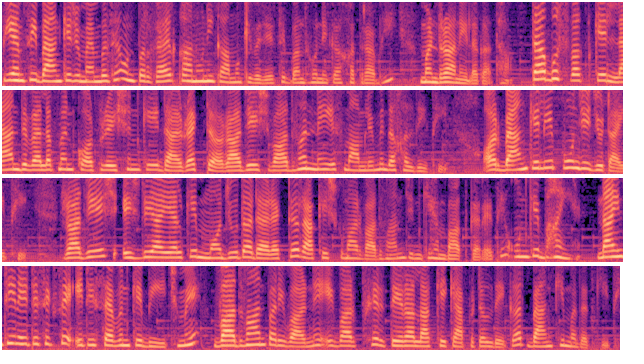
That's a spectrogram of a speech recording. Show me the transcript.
पीएमसी बैंक के जो मेंबर्स हैं, उन पर गैर कानूनी कामों की वजह से बंद होने का खतरा भी मंडराने लगा था। तब उस वक्त के लैंड डेवलपमेंट कॉरपोरेशन के डायरेक्टर राजेश वाधवन ने इस मामले में दखल दी थी और बैंक के लिए पूंजी जुटाई थी। राजेश एचडीआईएल के मौजूदा डायरेक्टर राकेश कुमार वाधवान, जिनकी हम बात कर रहे थे, उनके भाई हैं। 1986 से 87 के बीच में वाधवान परिवार ने एक बार फिर 13 लाख के कैपिटल देकर बैंक की मदद की थी।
